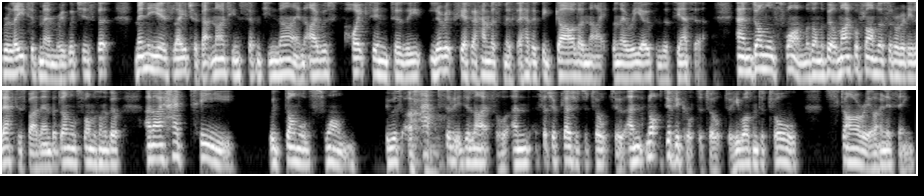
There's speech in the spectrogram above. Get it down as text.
related memory, which is that many years later, about 1979, I was hiked into the Lyric Theatre Hammersmith. They had a big gala night when they reopened the theatre. And Donald Swann was on the bill. Michael Flanders had already left us by then, but Donald Swann was on the bill. And I had tea with Donald Swann who was oh. absolutely delightful and such a pleasure to talk to and not difficult to talk to. He wasn't at all starry or anything.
